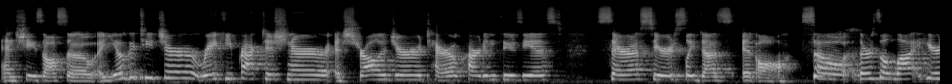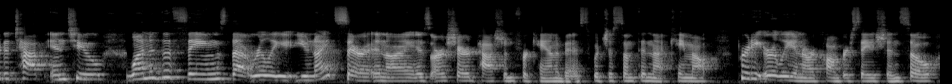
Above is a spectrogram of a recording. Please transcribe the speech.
And she's also a yoga teacher, Reiki practitioner, astrologer, tarot card enthusiast. Sarah seriously does it all. So there's a lot here to tap into. One of the things that really unites Sarah and I is our shared passion for cannabis, which is something that came out pretty early in our conversation. So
